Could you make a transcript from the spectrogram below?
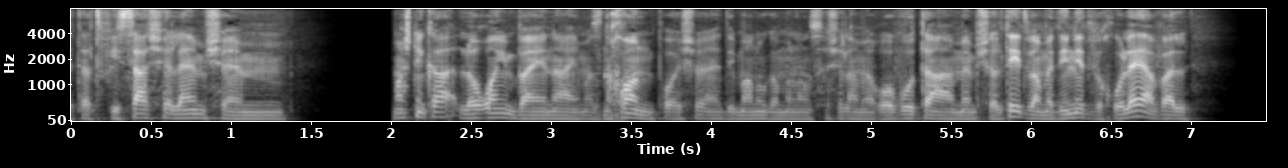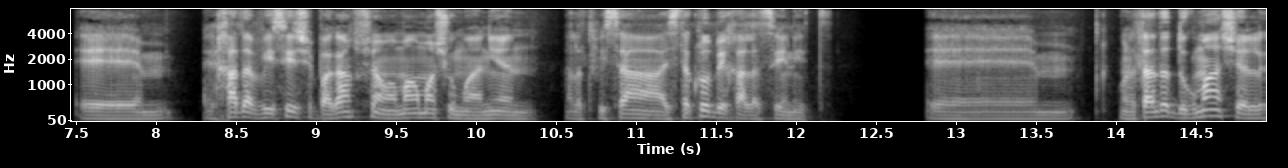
את התפיסה שלהם שהם, מה שנקרא, לא רואים בעיניים. אז נכון, פה יש, דיברנו גם על הנושא של המעורבות הממשלתית והמדינית וכולי, אבל אחד ה-VC שפגשנו שם אמר משהו מעניין על התפיסה, ההסתכלות בכלל הסינית. הוא נתן את הדוגמה של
